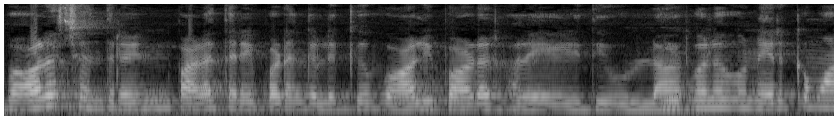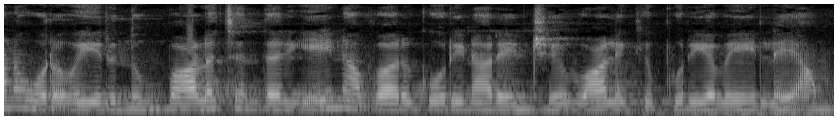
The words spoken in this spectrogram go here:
பாலச்சந்திரனின் பல திரைப்படங்களுக்கு வாலி பாடல்களை எழுதியுள்ளார். இவ்வளவு நெருக்கமான உறவு இருந்தும் பாலச்சந்தர் ஏன் அவ்வாறு கூறினார் என்று வாலிக்கு புரியவே இல்லையாம்.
